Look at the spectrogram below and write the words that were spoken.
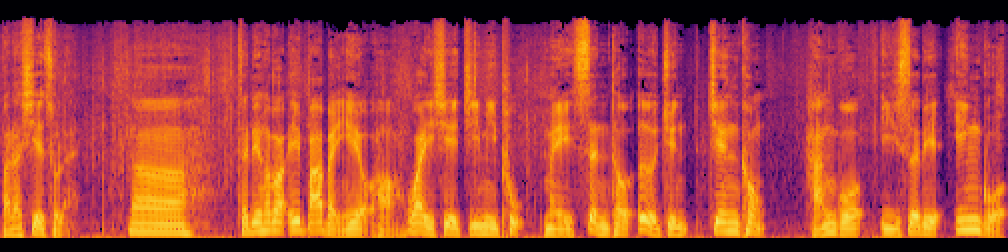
把它泄出来。那在联合报 A 八版也有哈，外泄机密铺，美渗透俄军监控。韩国、以色列、英国、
